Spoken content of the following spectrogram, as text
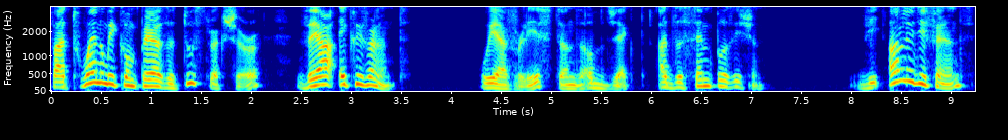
that when we compare the two structures, they are equivalent. We have list and object at the same position. The only difference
